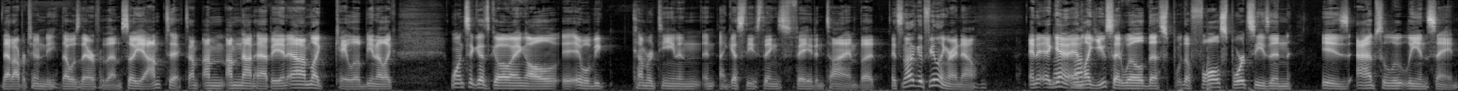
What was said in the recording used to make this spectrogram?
that opportunity that was there for them so yeah i'm ticked i'm i'm, I'm not happy and i'm like caleb you know like once it gets going i'll it, it will become routine and and i guess these things fade in time but it's not a good feeling right now and again, Not- and like you said, Will, the sp- the fall sports season is absolutely insane.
